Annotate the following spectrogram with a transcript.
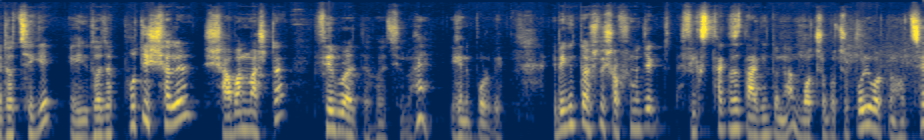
এটা হচ্ছে গিয়ে এই দু পঁচিশ সালের সাবান মাসটা ফেব্রুয়ারিতে হয়েছিল। হ্যাঁ এখানে পড়বে। এটা কিন্তু আসলে সবসময় যে ফিক্স থাকতেছে তা কিন্তু না, বছর বছর পরিবর্তন হচ্ছে।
